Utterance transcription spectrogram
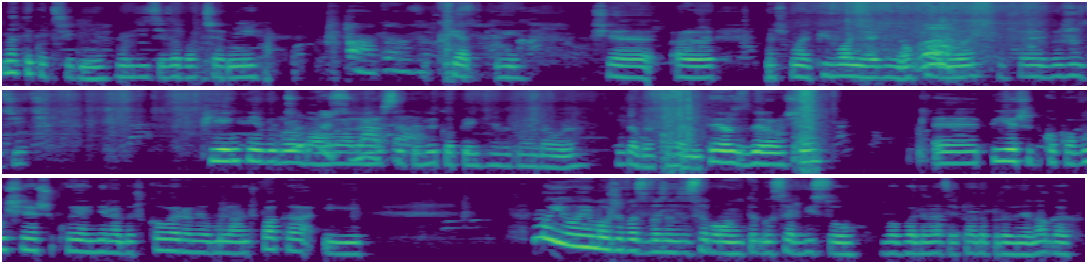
na tylko 3 dni. Widzicie, zobaczcie mi kwiatki się, ale nasze moje piwonie jak mi opadły. Muszę je wyrzucić. Pięknie wyglądały, ale niestety tylko pięknie wyglądały. Dobra, kochani, to ja zbieram się. E, piję szybko kawusie, szykuję Juniora do szkoły, robię mu lunchpacka i i oj, może Was wezmę ze sobą do tego serwisu, bo będę wracać prawdopodobnie na nogach.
